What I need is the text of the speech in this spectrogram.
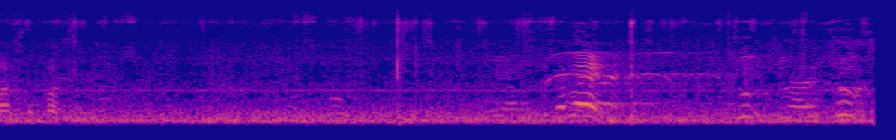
Пас, пас. Давай! Чуть, чуть, чуть!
